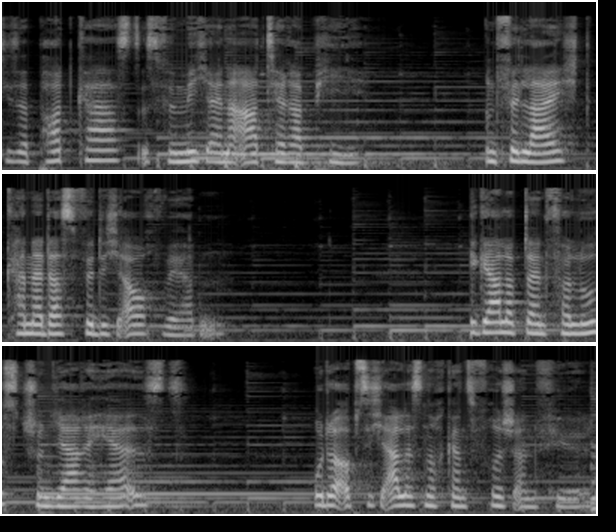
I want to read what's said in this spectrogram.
Dieser Podcast ist für mich eine Art Therapie. Und vielleicht kann er das für dich auch werden. Egal ob dein Verlust schon Jahre her ist oder ob sich alles noch ganz frisch anfühlt.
